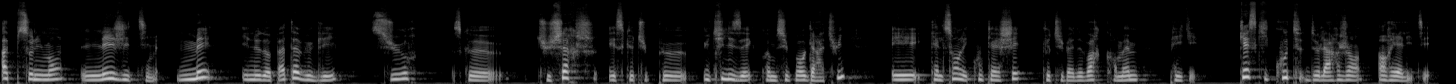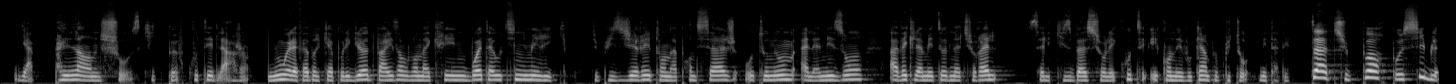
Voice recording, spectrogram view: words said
absolument légitime, mais il ne doit pas t'aveugler sur ce que tu cherches et ce que tu peux utiliser comme support gratuit et quels sont les coûts cachés que tu vas devoir quand même payer. Qu'est-ce qui coûte de l'argent en réalité? Il y a plein de choses qui peuvent coûter de l'argent. Nous, à la Fabrique à Polyglotte, par exemple, on a créé une boîte à outils numérique pour que tu puisses gérer ton apprentissage autonome à la maison avec la méthode naturelle celle qui se base sur l'écoute et qu'on évoquait un peu plus tôt. Mais tu as des tas de supports possibles.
